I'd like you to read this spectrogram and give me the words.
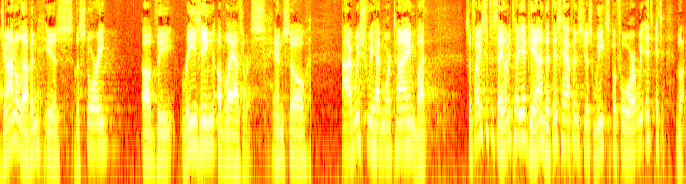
John 11 is the story of the raising of Lazarus. And so I wish we had more time, but Suffice it to say, let me tell you again that this happens just weeks before. We, it's, it's, look,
